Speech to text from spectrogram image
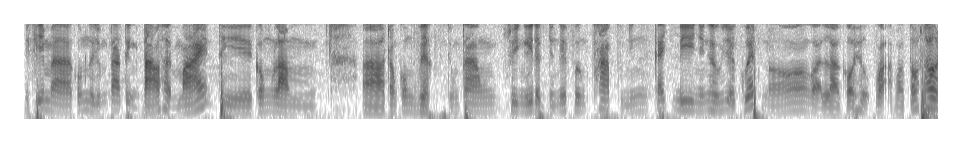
Thì khi mà con người chúng ta tỉnh táo thoải mái thì công làm à, trong công việc chúng ta suy nghĩ được những cái phương pháp những cách đi những hướng giải quyết nó gọi là có hiệu quả và tốt hơn.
